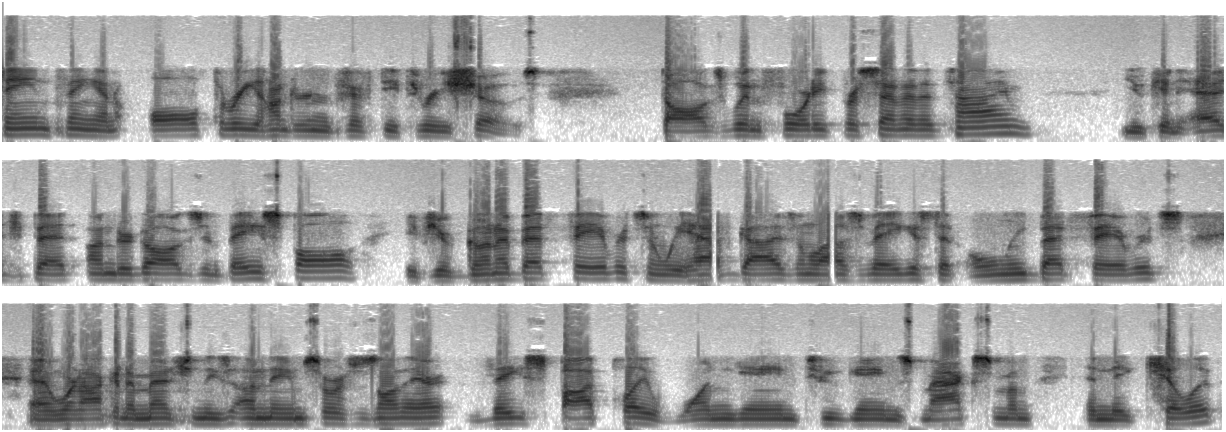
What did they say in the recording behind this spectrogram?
same thing in all 353 shows. Dogs win 40% of the time. You can edge bet underdogs in baseball. If you're going to bet favorites, and we have guys in Las Vegas that only bet favorites, and we're not going to mention these unnamed sources on there, they spot play one game, two games maximum, and they kill it.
